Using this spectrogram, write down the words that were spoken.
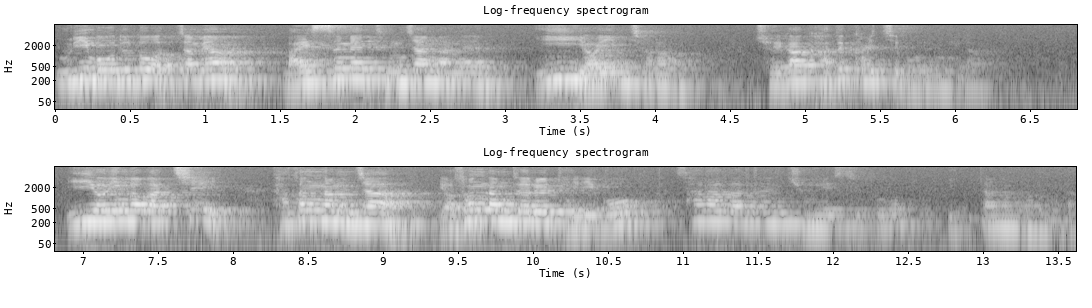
우리 모두도 어쩌면 말씀에 등장하는 이 여인처럼 죄가 가득할지 모릅니다. 이 여인과 같이 다섯 남자, 여섯 남자를 데리고 살아가는 중일 수도 있다는 겁니다.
